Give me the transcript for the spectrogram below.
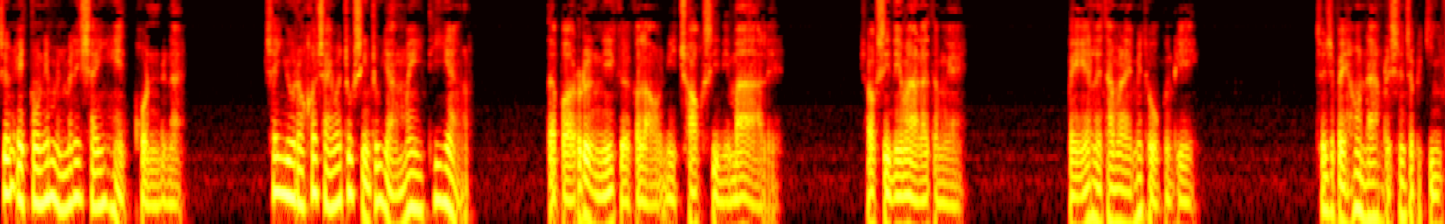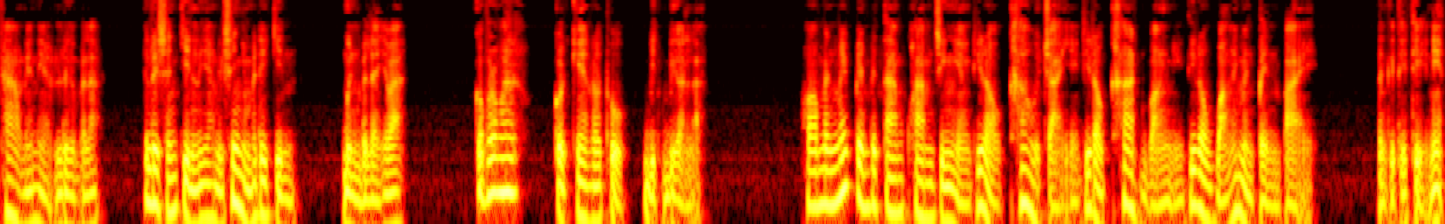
ซึ่งไอ้ตรงนี้มันไม่ได้ใช้เหตุผลด้วยนะ ใช่อยู่เราเข้าใจว่าทุกสิ่งทุกอย่างไม่เที่ยง แต่พอเรื่องนี้เกิดกับเรานี่ shock cinema เลย shock cinema แล้วทำไง เป๋เลยทำอะไรไม่ถูกบางที ฉันจะไปห้องน้ำหรือฉันจะไปกินข้าวเนี่ยเนี่ยลืมไปละเลยฉันกินหรือยังหรือฉันยังไม่ได้กินมึนไปเลยใช่ปะก็เพราะว่ากฎเกณฑ์เราถูกบิดเบือนละพอมันไม่เป็นไปตามความจริงอย่างที่เราเข้าใจอย่างที่เราคาดหวังอย่างที่เราหวังให้มันเป็นไปนั่นคือทิฏฐิเนี่ย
